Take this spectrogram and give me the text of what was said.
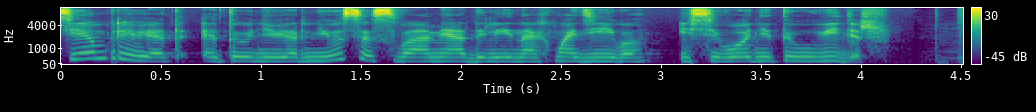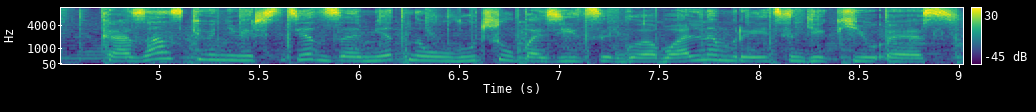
Всем привет! Это Univer News и с вами Аделина Ахмадиева. И сегодня ты увидишь. Казанский университет заметно улучшил позиции в глобальном рейтинге QS.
